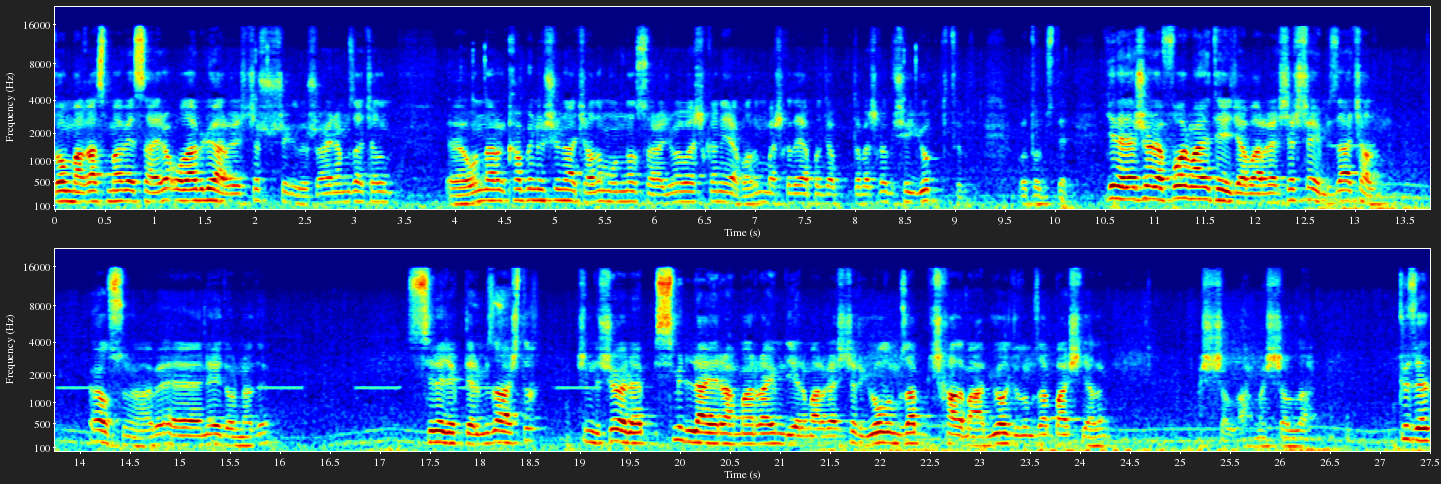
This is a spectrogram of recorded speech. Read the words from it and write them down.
donma kasma vesaire olabiliyor arkadaşlar. Şu şekilde şu aynamızı açalım. Ee, onların kabin ışığını açalım. Ondan sonra acaba başka ne yapalım? Başka da yapılacak da başka bir şey yok ki tabii otobüste. Yine de şöyle formalite icabı arkadaşlar şeyimizi açalım. Olsun abi. Ee, neydi onun adı? sileceklerimizi açtık. Şimdi şöyle Bismillahirrahmanirrahim diyelim arkadaşlar. Yolumuza çıkalım abi. Yolculuğumuza başlayalım. Maşallah maşallah. Güzel.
